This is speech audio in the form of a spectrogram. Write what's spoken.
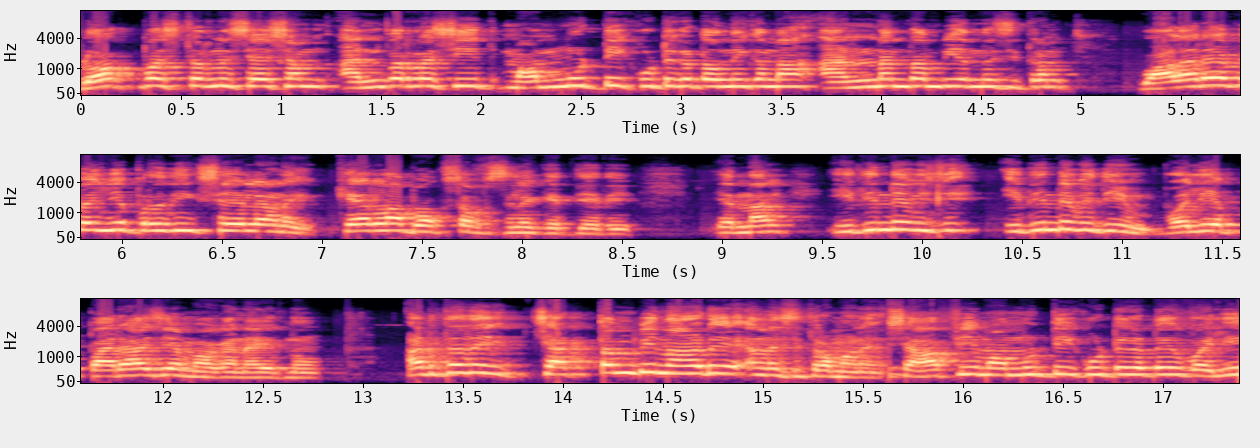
ബ്ലോക്ക് ബസ്റ്ററിന് ശേഷം അൻവർ റഷീദ് മമ്മൂട്ടി കൂട്ടുകെട്ട് ഒന്നിക്കുന്ന അണ്ണൻ തമ്പി എന്ന ചിത്രം വളരെ വലിയ പ്രതീക്ഷയിലാണ് കേരള ബോക്സ് ഓഫീസിലേക്ക് എത്തിയത്. എന്നാൽ ഇതിന്റെ വിജി ഇതിന്റെ വിധിയും വലിയ പരാജയമാകാനായിരുന്നു. അടുത്തത് ചട്ടമ്പി നാട് എന്ന ചിത്രമാണ്. ഷാഫി മമ്മൂട്ടി കൂട്ടുകെട്ട് വലിയ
